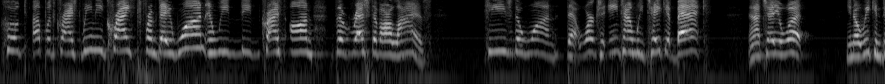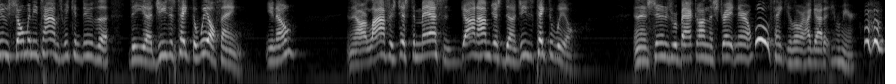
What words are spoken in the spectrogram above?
hooked up with Christ. We need Christ from day one, and we need Christ on the rest of our lives. He's the one that works it. Anytime we take it back, and I tell you what, you know, we can do so many times. We can do the the uh, Jesus take the wheel thing, you know, and our life is just a mess, and God, I'm just done. Jesus, take the wheel. And then as soon as we're back on the straight and narrow, whoo, thank you, Lord, I got it from here. Woo,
